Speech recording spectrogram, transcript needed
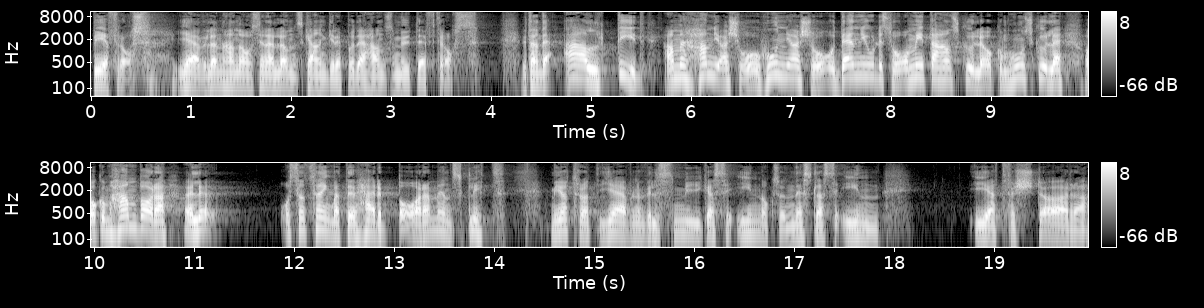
be för oss. Djävulen han har sina lömska angrepp och det är han som är ute efter oss. Utan det är alltid, ja men han gör så och hon gör så och den gjorde så, om inte han skulle och om hon skulle och om han bara, eller, och sen tänker man att det här är bara mänskligt. Men jag tror att djävulen vill smyga sig in också, nästla sig in i att förstöra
